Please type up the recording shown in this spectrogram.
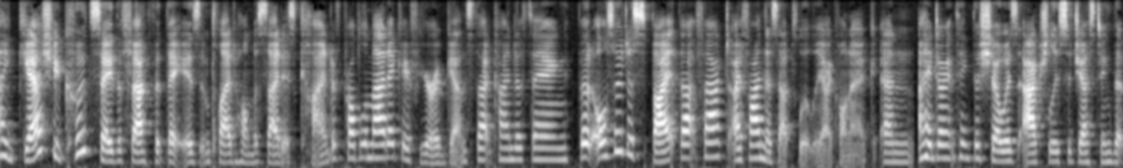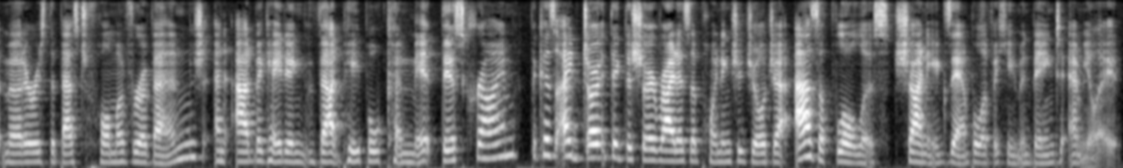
I guess you could say the fact that there is implied homicide is kind of problematic if you're against that kind of thing. But also, despite that fact, I find this absolutely iconic. And I don't think the show is actually suggesting that murder is the best form of revenge and advocating that people commit this crime. Because I don't think the show writers are pointing to Georgia as a flawless, shining example of a human being to emulate.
